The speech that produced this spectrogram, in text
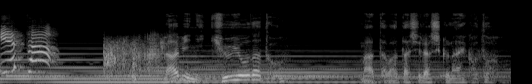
イエスサーナビに休養だと？また私らしくないこと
